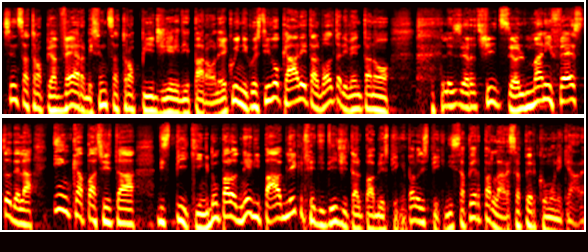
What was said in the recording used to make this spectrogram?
senza troppi avverbi, senza troppi giri di parole. E quindi questi vocali talvolta diventano l'esercizio, il manifesto della incapacità di speaking. Non parlo né di public né di digital public speaking, parlo di speaking, di saper parlare, saper comunicare.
